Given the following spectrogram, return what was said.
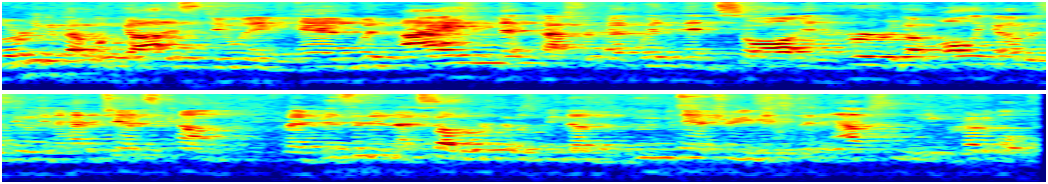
learning about what God is doing. And when I met Pastor Edwin and saw and heard about all that God was doing, and I had a chance to come and I visited and I saw the work that was being done in the food pantry, it's been absolutely incredible.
